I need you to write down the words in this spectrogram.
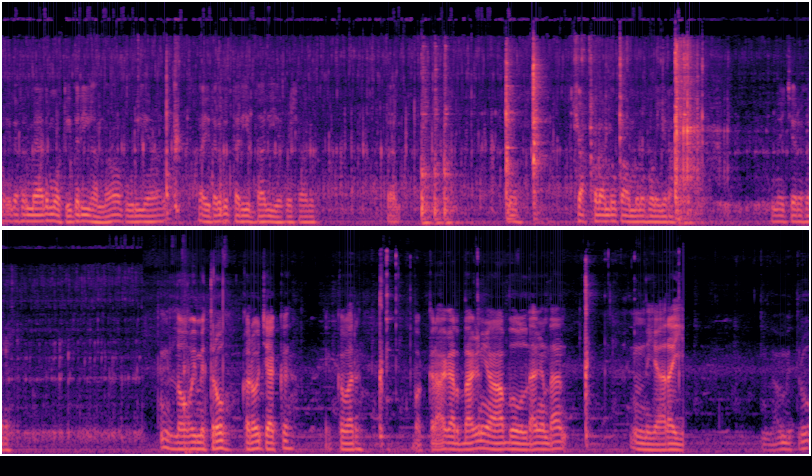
ਨਹੀਂ ਤਾਂ ਫਿਰ ਮੈਂ ਤਾਂ ਮੋਟੀ ਤਰੀ ਖਾਂਦਾ ਹਾਂ ਪੂਰੀ ਆ ਅਜੇ ਤੱਕ ਤਾਂ ਤਰੀ ਇਦਾਂ ਦੀ ਹੈ ਕੁਛ ਆ ਚੱਕ ਲਾਂ ਕੰਮ ਨੂੰ ਹੁਣ ਜਰਾ ਨੇਚਰ ਫਿਰ। ਲੋ ਵੀ ਮਿੱਤਰੋ, ਕਰੋ ਚੈੱਕ ਇੱਕ ਵਾਰ ਬੱਕਰਾ ਕਰਦਾ ਕਿ ਨਹੀਂ, ਆਪ ਬੋਲਦਾ, ਕਹਿੰਦਾ ਨਜ਼ਾਰਾ ਹੀ। ਲਓ ਮਿੱਤਰੋ,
